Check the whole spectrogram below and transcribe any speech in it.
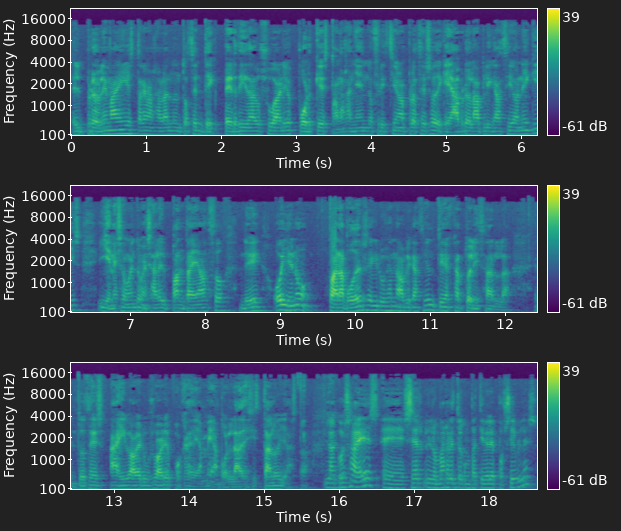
El problema ahí estaremos hablando entonces de pérdida de usuarios porque estamos añadiendo fricción al proceso de que abro la aplicación X y en ese momento me sale el pantallazo de, oye, no, para poder seguir usando la aplicación tienes que actualizarla. Entonces ahí va a haber usuarios porque digan, mira, pues la desinstalo y ya está. La cosa es eh, ser lo más retrocompatible posibles,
